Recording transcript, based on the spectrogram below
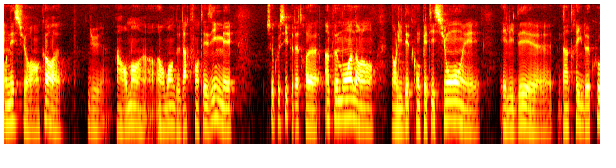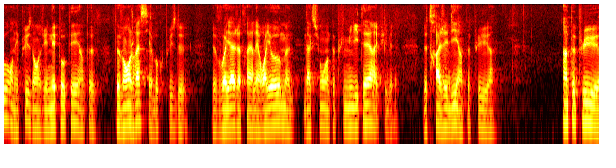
on est sur encore un, roman, un roman de dark fantasy, mais ce coup-ci peut-être euh, un peu moins dans, l'idée de compétition et, l'idée euh, d'intrigue de cours. On est plus dans une épopée un peu, vengeresse, il y a beaucoup plus de, voyages à travers les royaumes, d'actions un peu plus militaires et puis de, tragédies un peu plus un peu plus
